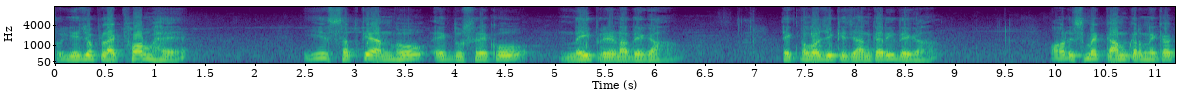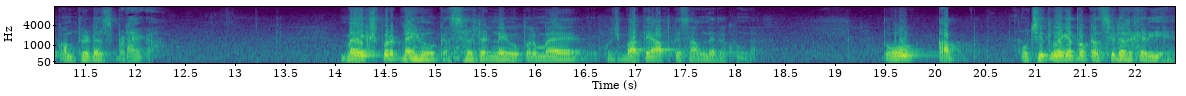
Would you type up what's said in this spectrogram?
तो ये जो प्लेटफॉर्म है, ये सबके अनुभव एक दूसरे को नई प्रेरणा देगा। टेक्नोलॉजी की जानकारी देगा और इसमें काम करने का कॉन्फिडेंस बढ़ाएगा। मैं एक्सपर्ट नहीं हूँ कंसल्टेंट नहीं हूँ, पर मैं कुछ बातें आपके सामने रखूँगा। तो वो आप उचित लगे तो कंसिडर करिए।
